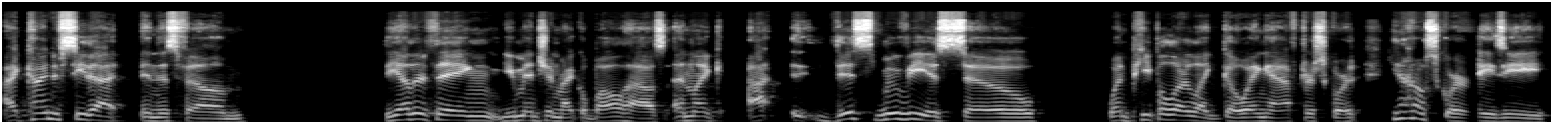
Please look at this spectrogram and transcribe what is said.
I kind of see that in this film. The other thing you mentioned, Michael Ballhaus, and like I, this movie is so when people are like going after Scor, you know how Scorsese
